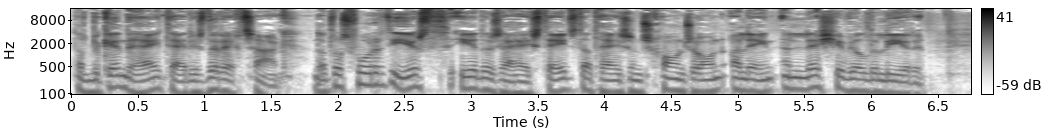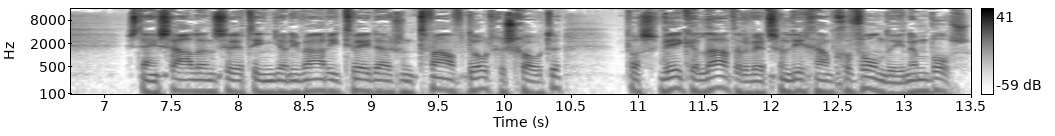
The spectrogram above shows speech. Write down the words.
Dat bekende hij tijdens de rechtszaak. Dat was voor het eerst. Eerder zei hij steeds dat hij zijn schoonzoon alleen een lesje wilde leren. Stijn Salens werd in januari 2012 doodgeschoten. Pas weken later werd zijn lichaam gevonden in een bos.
